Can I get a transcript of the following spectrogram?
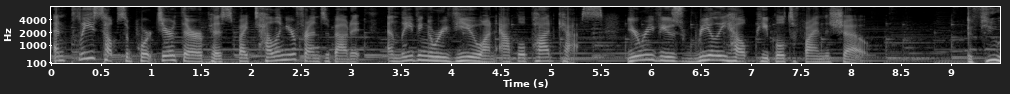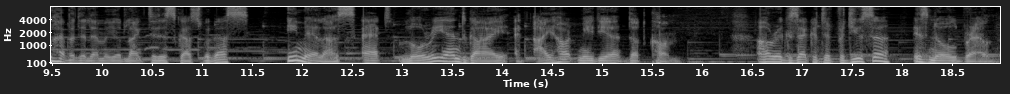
And please help support Dear Therapist by telling your friends about it and leaving a review on Apple Podcasts. Your reviews really help people to find the show. If you have a dilemma you'd like to discuss with us, email us at loriandguy at iheartmedia.com. Our executive producer is Noel Brown.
